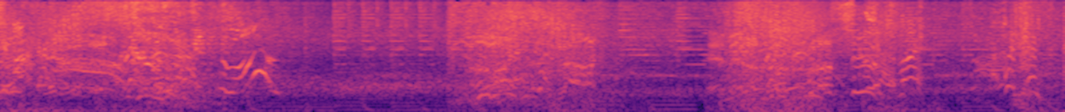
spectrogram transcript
やばい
